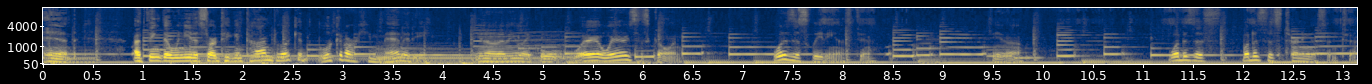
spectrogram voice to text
And I think that we need to start taking time to look at look at our humanity. You know what I mean? Like, where where is this going? What is this leading us to? You know, what is this? What is this turning us into?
